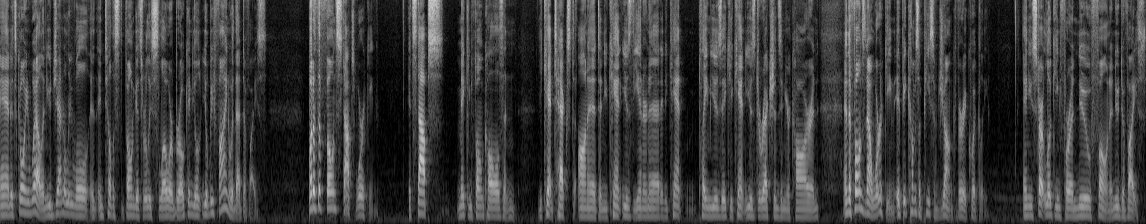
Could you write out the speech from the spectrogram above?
And it's going well, and you generally will, until the phone gets really slow or broken, you'll, you'll be fine with that device. But if the phone stops working, it stops making phone calls and You can't text on it, and you can't use the internet, and you can't play music. You can't use directions in your car, and and the phone's not working. It becomes a piece of junk very quickly, and you start looking for a new phone, a new device.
